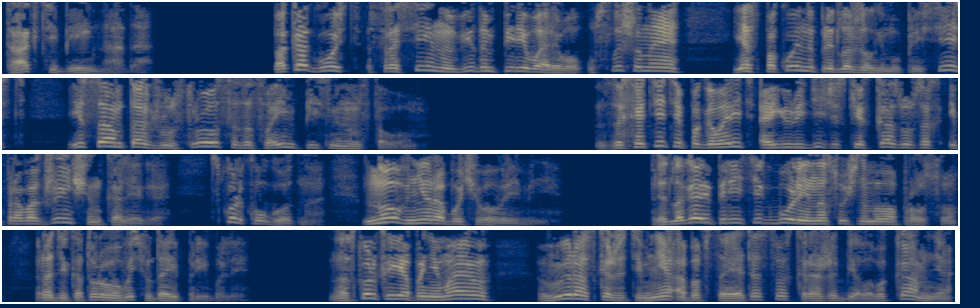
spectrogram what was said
так тебе и надо. Пока гость с рассеянным видом переваривал услышанное, я спокойно предложил ему присесть и сам также устроился за своим письменным столом. Захотите поговорить о юридических казусах и правах женщин, коллега? Сколько угодно, но вне рабочего времени. Предлагаю перейти к более насущному вопросу, ради которого вы сюда и прибыли. Насколько я понимаю, вы расскажете мне об обстоятельствах кражи белого камня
